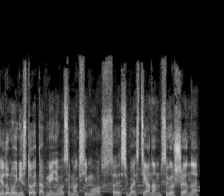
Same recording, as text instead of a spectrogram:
Я думаю, не стоит обмениваться Максиму с Себастьяном совершенно.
